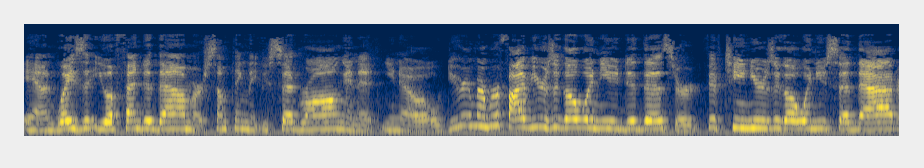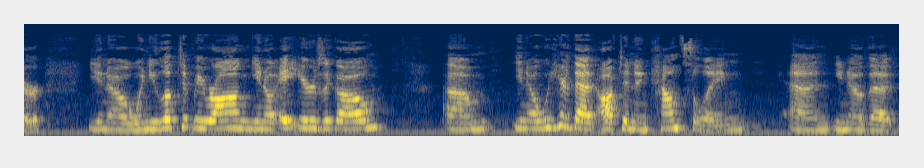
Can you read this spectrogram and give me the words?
And ways that you offended them or something that you said wrong and it you know do you remember five years ago when you did this or 15 years ago when you said that or you know when you looked at me wrong you know eight years ago? Um, you know we hear that often in counseling and you know that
